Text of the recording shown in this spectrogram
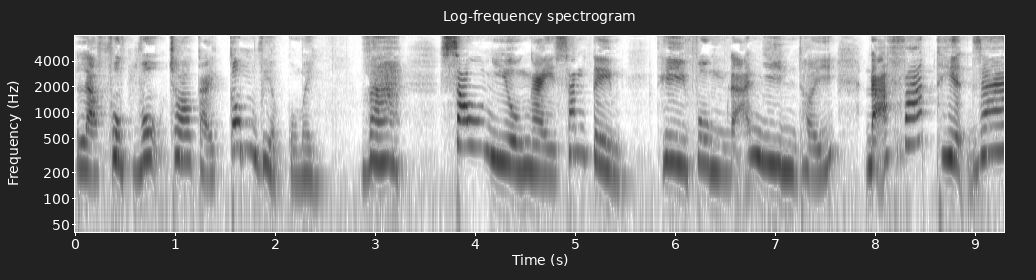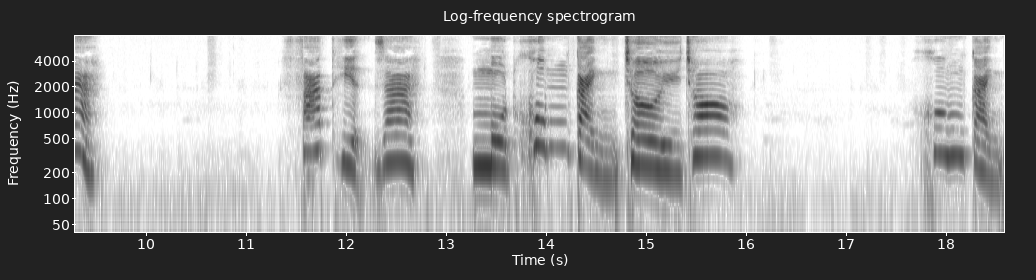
là phục vụ cho cái công việc của mình Và sau nhiều ngày săn tìm Thì Phùng đã nhìn thấy, đã phát hiện ra Phát hiện ra một khung cảnh trời cho Khung cảnh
